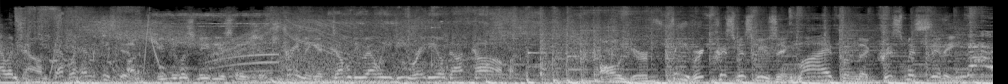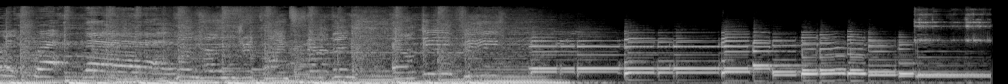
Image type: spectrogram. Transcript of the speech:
Allentown, Bethlehem, Easton. A Cumulus Media Station. Streaming at WLEVradio.com. All your favorite Christmas music live from the Christmas City. Merry Christmas!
